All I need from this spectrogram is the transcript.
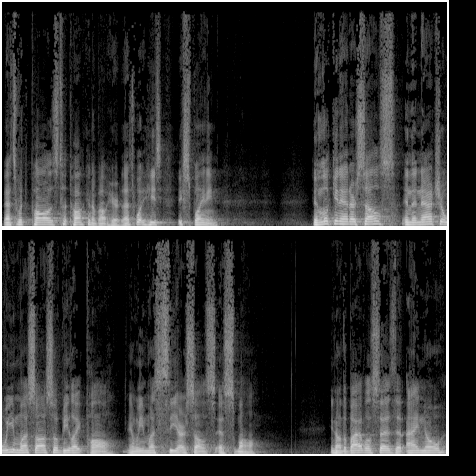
That's what Paul is t- talking about here. That's what he's explaining. In looking at ourselves in the natural, we must also be like Paul, and we must see ourselves as small. You know, the Bible says that I know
